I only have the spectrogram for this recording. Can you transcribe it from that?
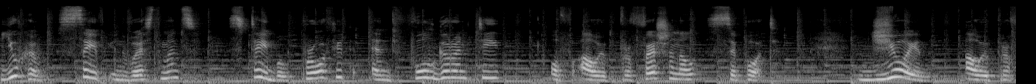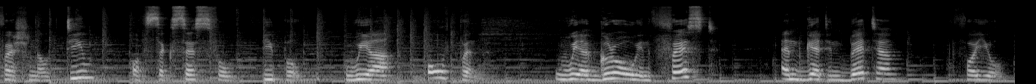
You have safe investments, stable profit and full guarantee of our professional support. Join our professional team of successful people. We are open, we are growing fast and getting better for you.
